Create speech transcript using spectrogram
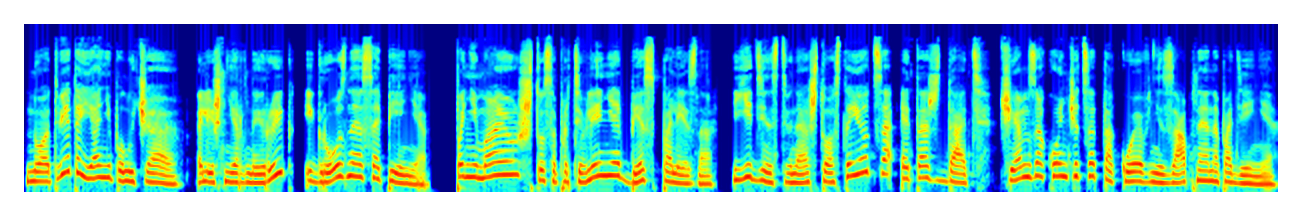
Но ответа я не получаю, лишь нервный рык и грозное сопение. Понимаю, что сопротивление бесполезно. Единственное, что остается, это ждать, чем закончится такое внезапное нападение.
